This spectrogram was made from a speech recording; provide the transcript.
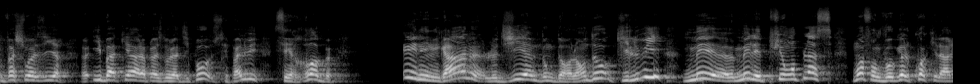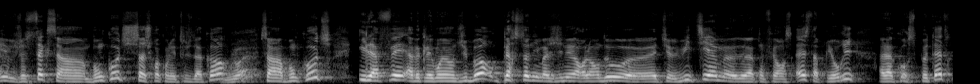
va choisir euh, Ibaka à la place de Ladipo C'est pas lui, c'est Rob. Elingan, le GM donc d'Orlando, qui lui met, euh, met les pions en place. Moi, Frank Vogel, quoi qu'il arrive, je sais que c'est un bon coach, ça je crois qu'on est tous d'accord. Ouais. C'est un bon coach. Il a fait avec les moyens du bord. Personne n'imaginait Orlando euh, être huitième de la conférence Est, a priori, à la course peut-être.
